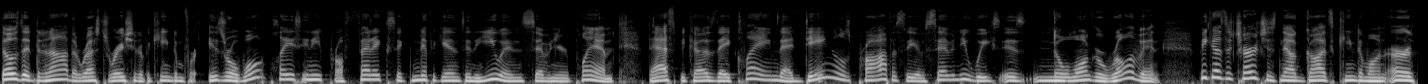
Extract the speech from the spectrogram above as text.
Those that deny the restoration of a kingdom for Israel won't place any prophetic significance in the UN's seven year plan. That's because they claim that Daniel's prophecy of 70 weeks is no longer relevant because the church is now God's kingdom on earth,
